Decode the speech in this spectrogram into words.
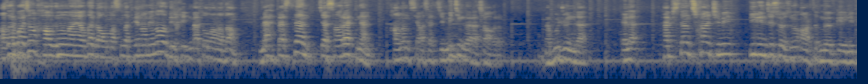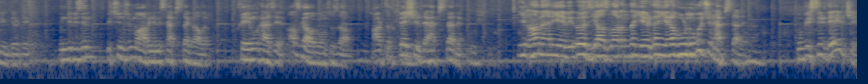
Azərbaycan xalqının ayaqda qalmasında fenomenal bir xidməti olan adam məhbəsdən cəsarətlə xanım siyasətçi mitinqlərə çağırıb. Və bu gün də elə həbsdən çıxan kimi birinci sözünü artıq mövqeyini bildirdi. İndi bizim üçüncü müavinimiz həbsdə qalır. Teymur Həzi az qalıb onsuz da. Artıq 5 ildə həbsdədir. İlham Əliyevi öz yazılarında yerdən yerə vurduğu üçün həbsdədir. Bu bir sir deyil ki,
